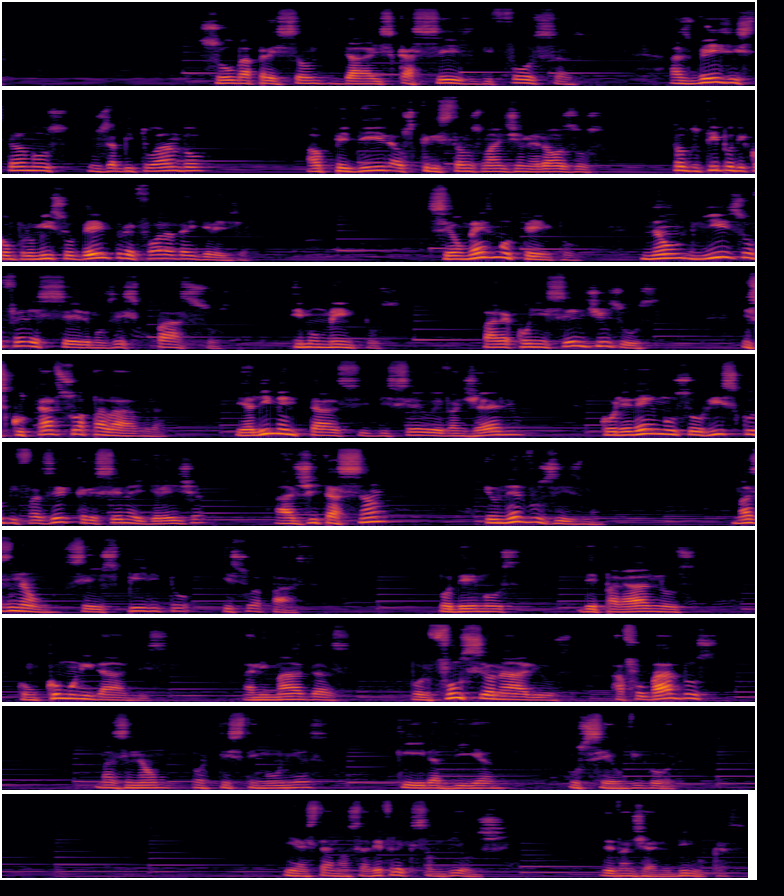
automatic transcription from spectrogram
Sob a pressão da escassez de forças, às vezes estamos nos habituando ao pedir aos cristãos mais generosos todo tipo de compromisso dentro e fora da igreja. Se ao mesmo tempo não lhes oferecermos espaços e momentos para conhecer Jesus, escutar Sua palavra e alimentar-se de seu Evangelho, correremos o risco de fazer crescer na Igreja a agitação e o nervosismo, mas não seu espírito e sua paz. Podemos deparar-nos com comunidades animadas por funcionários afobados, mas não por testemunhas que irradiam o seu vigor. E esta é a nossa reflexão de hoje do Evangelho de Lucas.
